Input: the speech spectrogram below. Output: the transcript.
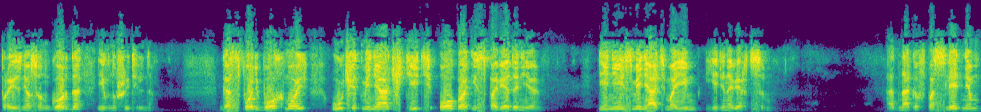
произнес он гордо и внушительно, Господь Бог мой учит меня чтить оба исповедания и не изменять моим единоверцам. Однако в последнем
